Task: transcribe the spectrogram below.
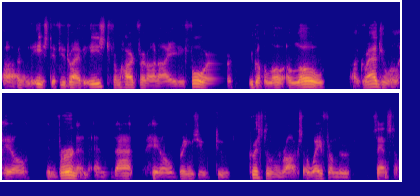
uh, on the east. If you drive east from Hartford on I-84, you go up a low, a low, uh, gradual hill in Vernon, and that hill brings you to crystalline rocks away from the sandstones.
